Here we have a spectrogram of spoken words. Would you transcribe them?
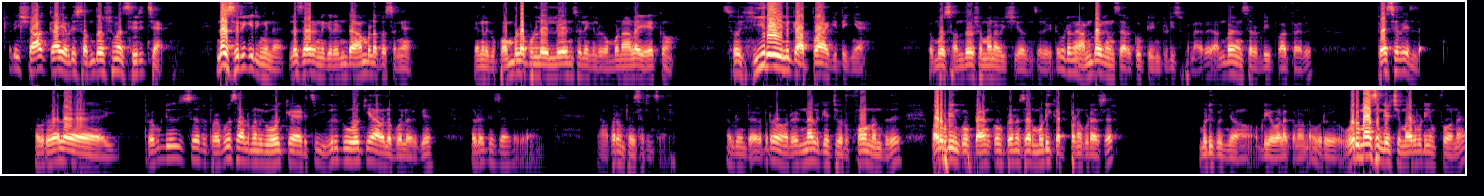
அப்படி ஷாக்காக எப்படி சந்தோஷமாக சிரித்தேன் என்ன சிரிக்கிறீங்கண்ணே இல்லை சார் எனக்கு ரெண்டு ஆம்பளை பசங்க. எங்களுக்கு பொம்பளை பிள்ளை இல்லைன்னு சொல்லி எங்களுக்கு ரொம்ப நாளாக ஏக்கம். ஸோ ஹீரோயினுக்கு அப்பா ஆக்கிட்டீங்க. ரொம்ப சந்தோஷமான விஷயம்னு சொல்லிட்டு உடனே அன்பழகன் சார் கூப்பிட்டு இன்ட்ரடியூஸ் பண்ணார். அன்பழகன் சார் அப்படி பார்த்தாரு. பேசவே இல்லை. ஒருவேளை ப்ரொடியூசர் பிரபு சாலமனுக்கு ஓகே ஆகிடுச்சு இவருக்கு ஓகே ஆகலை போல் இருக்குது அப்படி சார் அப்புறம் பேசுகிறேன் சார். அப்படின்ட்டு அப்புறம் ரெண்டு நாள் கழிச்சு ஒரு ஃபோன் வந்தது. மறுபடியும் கூப்பிட்டாங்க. கூப்பிட்டோன்னு சார் முடி கட் பண்ணக்கூடாது சார். முடி கொஞ்சம் அப்படியே வளர்க்கணும்னு ஒரு ஒரு மாதம் கழிச்சு மறுபடியும் ஃபோனு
